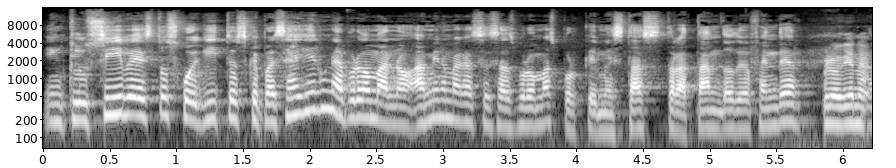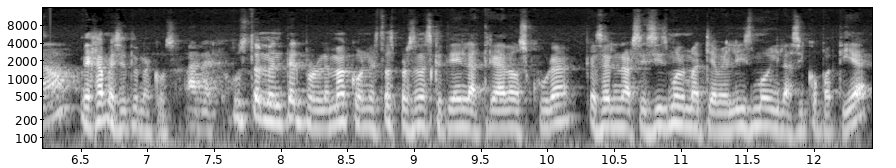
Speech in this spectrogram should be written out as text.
inclusive estos jueguitos que parece, ay, era una broma, no, a mí no me hagas esas bromas porque me estás tratando de ofender. Pero Diana, ¿No? déjame decirte una cosa. A ver. Justamente el problema con estas personas que tienen la triada oscura, que es el narcisismo, el maquiavelismo y la psicopatía,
